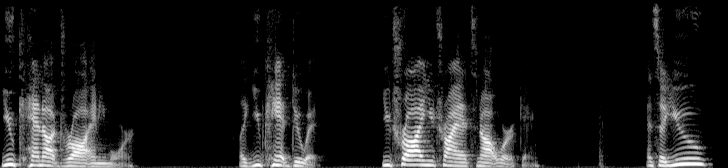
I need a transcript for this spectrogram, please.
You cannot draw anymore. Like, you can't do it. You try and you try, and it's not working. And so you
